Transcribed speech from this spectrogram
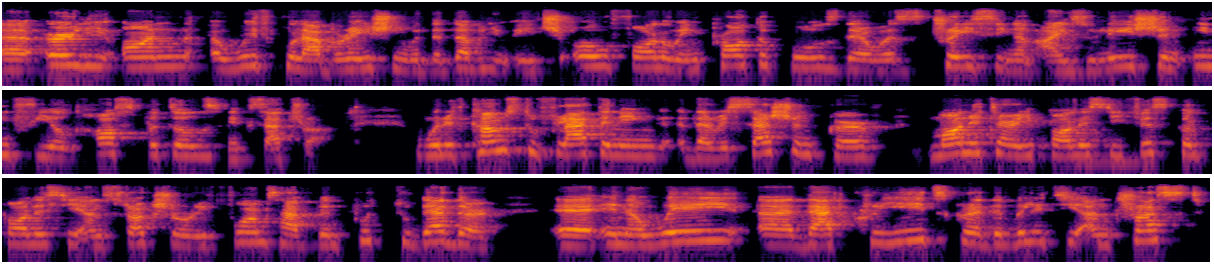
uh, early on uh, with collaboration with the WHO, following protocols. There was tracing and isolation in field hospitals, etc. When it comes to flattening the recession curve, monetary policy, fiscal policy, and structural reforms have been put together uh, in a way uh, that creates credibility and trust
